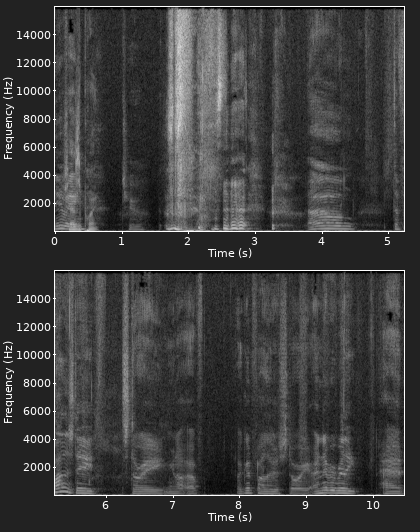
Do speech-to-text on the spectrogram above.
Anyway, She has a point. True. um, the Father's Day story, you know, of a good father's story. I never really had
